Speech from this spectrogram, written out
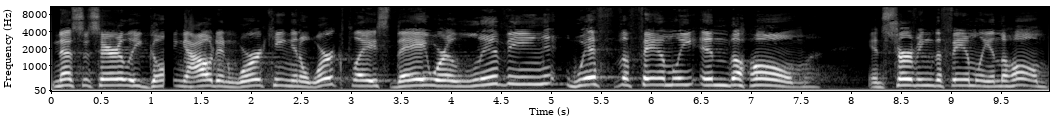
necessarily going out and working in a workplace, they were living with the family in the home and serving the family in the home.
